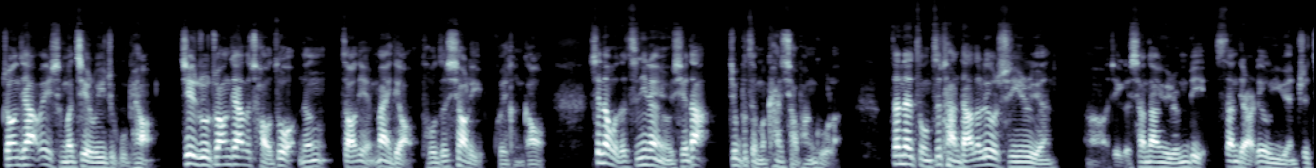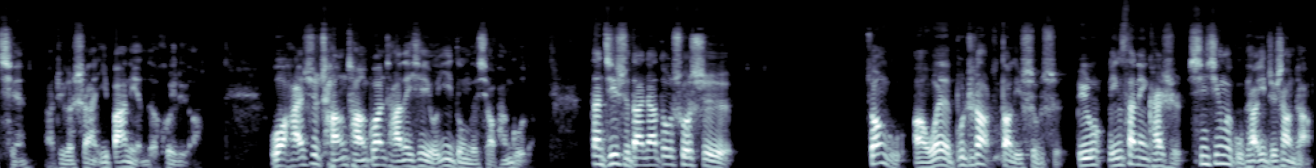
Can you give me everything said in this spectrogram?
庄家为什么介入一只股票，借助庄家的炒作能早点卖掉，投资效率会很高。现在我的资金量有些大，就不怎么看小盘股了。但在总资产达到六十亿日元啊，这个相当于人民币三点六亿元之前啊，这个是按一八年的汇率啊，我还是常常观察那些有异动的小盘股的。但即使大家都说是庄股啊，我也不知道到底是不是。比如零三年开始，新兴的股票一直上涨，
